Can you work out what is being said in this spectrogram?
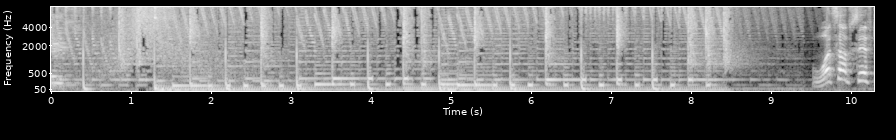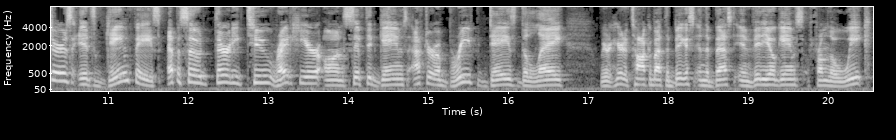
What's up, Sifters? It's Game Face, episode 32, right here on Sifted Games. After a brief day's delay, we are here to talk about the biggest and the best in video games from the week.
